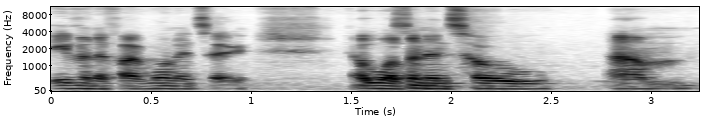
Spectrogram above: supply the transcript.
even if I wanted to. It wasn't until um,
